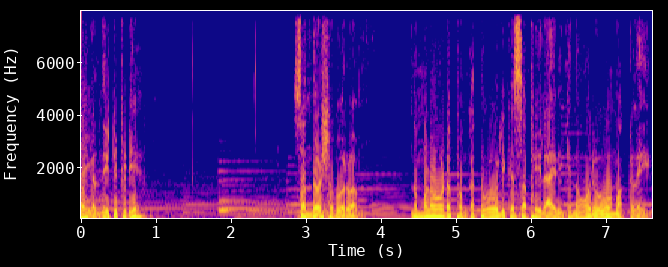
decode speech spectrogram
കൈകൾ നീട്ടിപ്പിടിയെ. സന്തോഷപൂർവം നമ്മളോടൊപ്പം കത്തോലിക്ക സഭയിലായിരിക്കുന്ന ഓരോ മക്കളെയും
